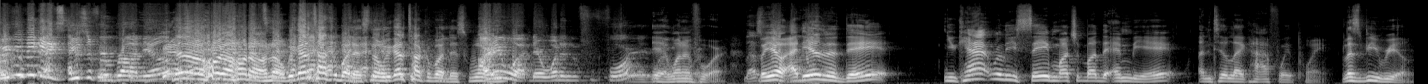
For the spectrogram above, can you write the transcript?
we've been making excuses for Bron, yo. No, no, no, hold on, hold on. No, we gotta talk about this. No, we gotta talk about this. Are they One, what? They're one and four. yeah, one and four. That's but yo, at the end of the day, you can't really say much about the NBA until like halfway point. Let's be real.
